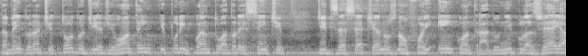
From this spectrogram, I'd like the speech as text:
também durante todo o dia de ontem e por enquanto o adolescente de 17 anos não foi encontrado. O Nicolas Geia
